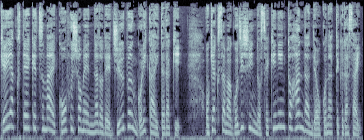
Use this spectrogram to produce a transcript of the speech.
契約締結前交付書面などで十分ご理解いただき、お客様ご自身の責任と判断で行ってください。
